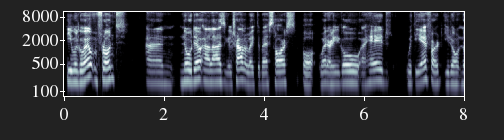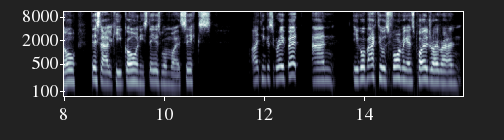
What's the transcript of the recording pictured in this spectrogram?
He will go out in front, and no doubt Al Aasy will travel like the best horse. But whether he'll go ahead with the effort, you don't know. This lad will keep going. He stays one mile six. I think it's a great bet. And you go back to his form against Pyledriver, and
